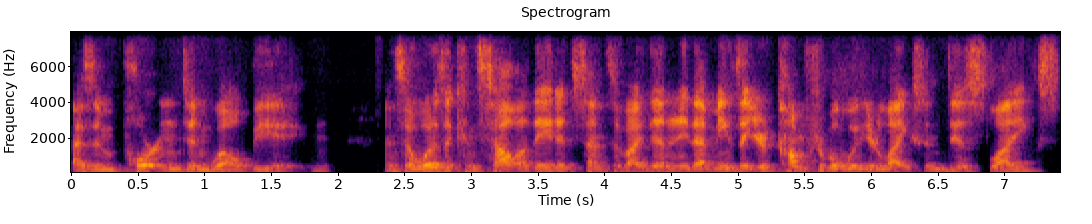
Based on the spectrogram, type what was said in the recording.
as important in well being. And so, what is a consolidated sense of identity? That means that you're comfortable with your likes and dislikes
